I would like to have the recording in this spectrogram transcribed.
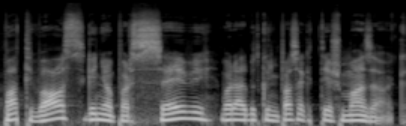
pati valsts gan jau par sevi varētu būt, ka viņi pasaka tieši mazāk.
